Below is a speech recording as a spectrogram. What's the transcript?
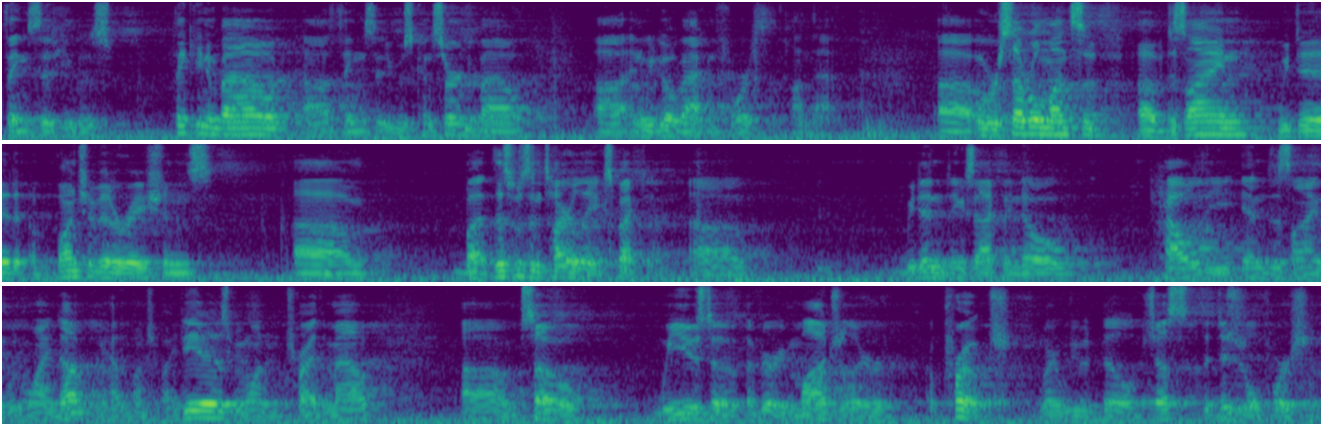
things that he was thinking about, uh, things that he was concerned about, uh, and we'd go back and forth on that. Uh, over several months of, of design, we did a bunch of iterations, um, but this was entirely expected. We didn't exactly know how the end design would wind up. We had a bunch of ideas, we wanted to try them out. Um, so we used a, a, very modular approach where we would build just the digital portion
